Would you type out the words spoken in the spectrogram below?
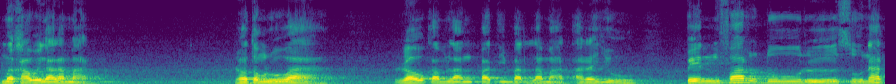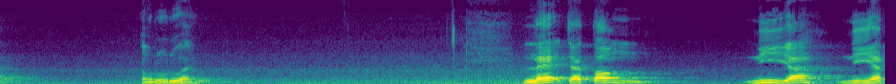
เมื่อเข้าเวลาละหมาด เราต้องรู้ว่า เรากำลังปฏิบัติละหมาดอะไรอยู่ เป็นฟารดูหรือสุนัตต้องรู้ด้วย และจะต้องนิยะเนียด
